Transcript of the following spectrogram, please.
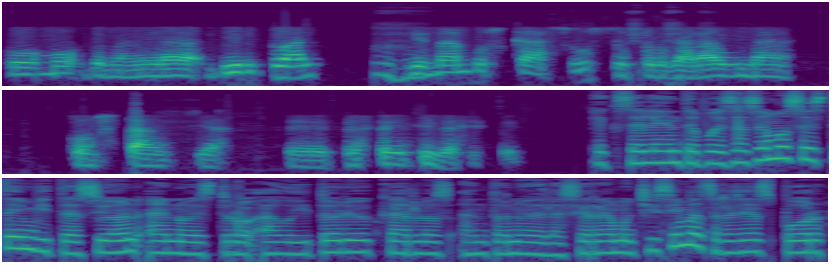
como de manera virtual y en ambos casos se otorgará una constancia de presencia y de asistencia. Excelente, pues hacemos esta invitación a nuestro auditorio Carlos Antonio de la Sierra. Muchísimas gracias por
